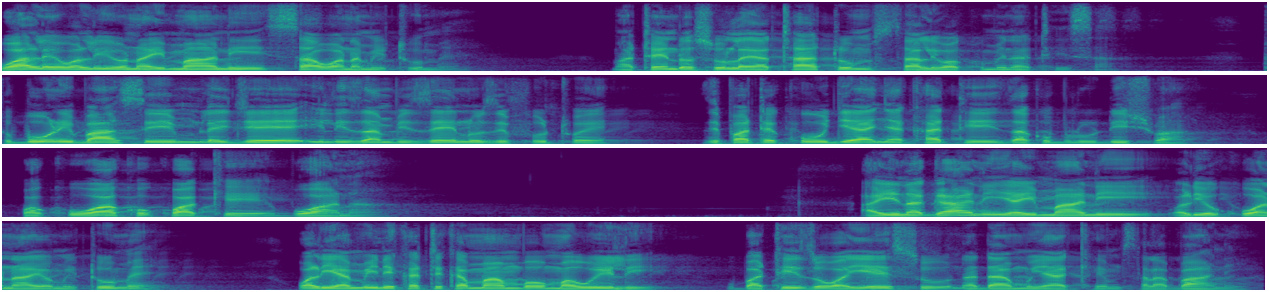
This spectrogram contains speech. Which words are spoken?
wale walio na imani sawa na mitume. Matendo sula ya tatu wa kumi tubuni basi mlejee ili zambi zenu zifutwe zipate kuja nyakati za kuburudishwa kwa kuwako kwake bwana. Aina gani ya imani waliokuwa nayo mitume? Waliamini katika mambo mawili ubatizo wa yesu na damu yake msalabani.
